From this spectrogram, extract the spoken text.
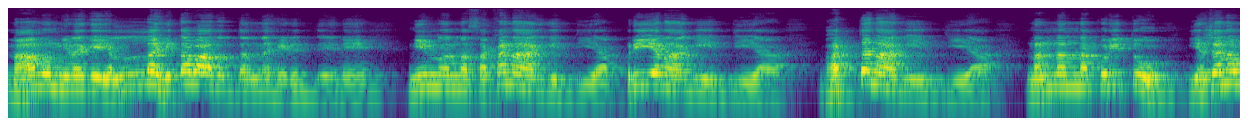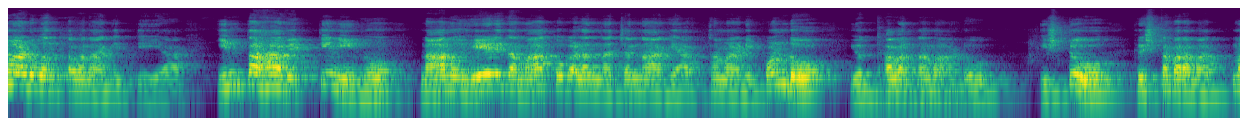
ನಾನು ನಿನಗೆ ಎಲ್ಲ ಹಿತವಾದದ್ದನ್ನು ಹೇಳಿದ್ದೇನೆ. ನೀನು ನನ್ನ ಸಖನಾಗಿದ್ದೀಯ, ಪ್ರಿಯನಾಗಿ ಇದ್ದೀಯ. ಭಕ್ತನಾಗಿ ಇದ್ದೀಯ ನನ್ನನ್ನ ಕುರಿತು ಯಜನ ಮಾಡುವಂಥವನಾಗಿದ್ದೀಯ ಇಂತಹ ವ್ಯಕ್ತಿ ನೀನು. ನಾನು ಹೇಳಿದ ಮಾತುಗಳನ್ನು ಚೆನ್ನಾಗಿ ಅರ್ಥ ಮಾಡಿಕೊಂಡು ಯುದ್ಧವನ್ನು ಮಾಡು. ಇಷ್ಟು ಕೃಷ್ಣ ಪರಮಾತ್ಮ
